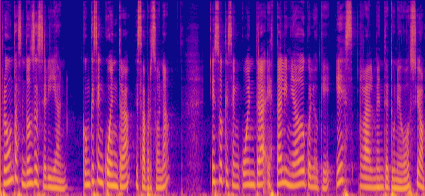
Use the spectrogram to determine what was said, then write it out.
preguntas entonces serían, ¿con qué se encuentra esa persona? ¿Eso que se encuentra está alineado con lo que es realmente tu negocio?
